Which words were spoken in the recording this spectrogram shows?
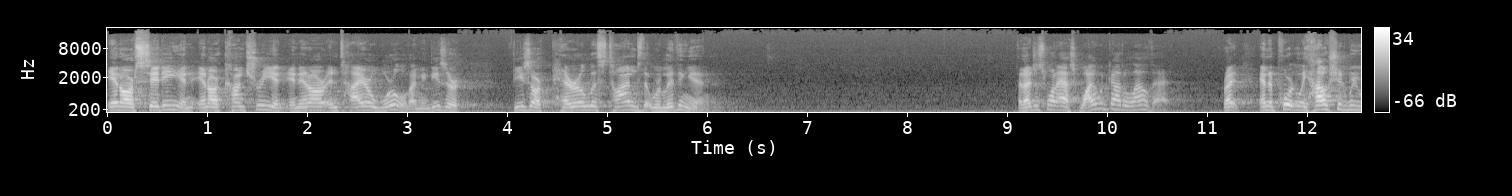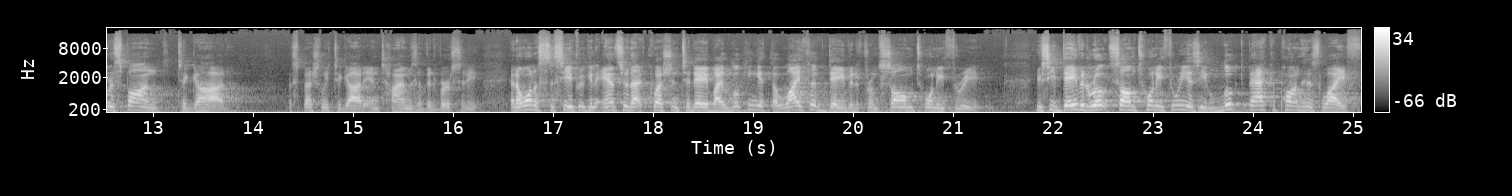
in our city and in our country and, and in our entire world. I mean, these are these are perilous times that we're living in. And I just want to ask, why would God allow that? Right? And importantly, how should we respond to God, especially to God in times of adversity? And I want us to see if we can answer that question today by looking at the life of David from Psalm 23. You see, David wrote Psalm 23 as he looked back upon his life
